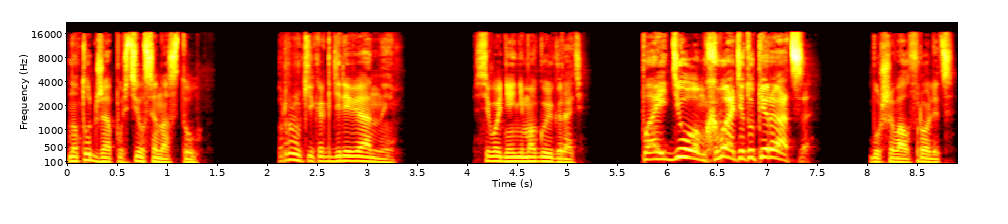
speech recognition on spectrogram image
но тут же опустился на стул. Руки как деревянные. Сегодня я не могу играть. «Пойдем, хватит упираться!» – бушевал Фролец.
